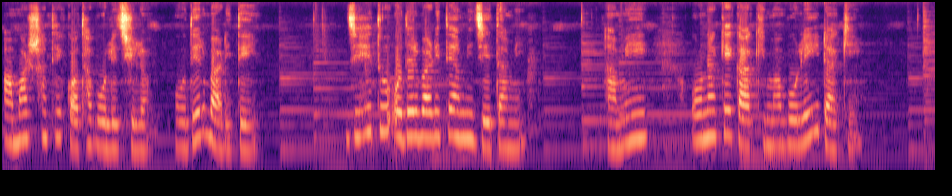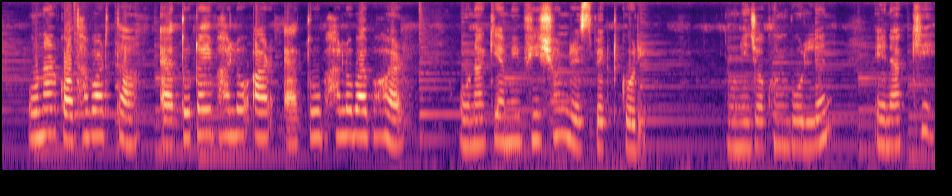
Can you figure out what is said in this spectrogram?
আমার সাথে কথা বলেছিল ওদের বাড়িতেই। যেহেতু ওদের বাড়িতে আমি যেতামই, আমি ওনাকে কাকিমা বলেই ডাকি। ওনার কথাবার্তা এতটাই ভালো আর এত ভালো ব্যবহার ওনাকে আমি ভীষণ রেসপেক্ট করি। উনি যখন বললেন এনাক্ষী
